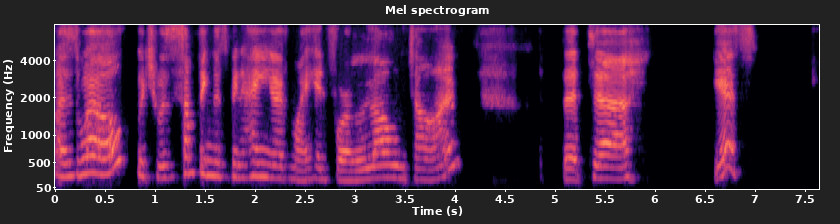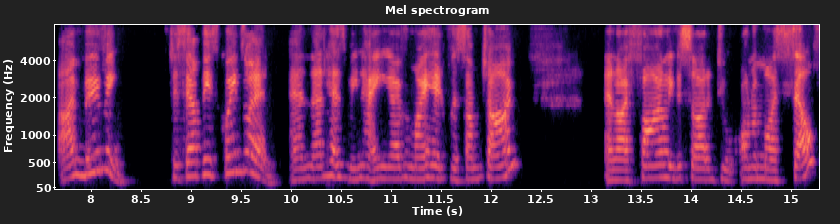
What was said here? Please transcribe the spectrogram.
As well, which was something that's been hanging over my head for a long time. That uh yes, I'm moving to Southeast Queensland. And that has been hanging over my head for some time. And I finally decided to honor myself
